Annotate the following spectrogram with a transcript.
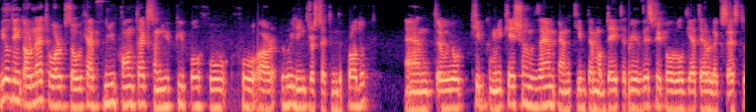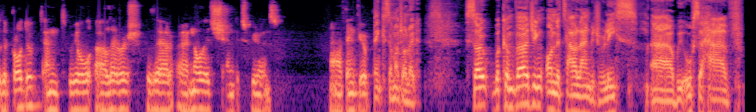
Building our network, so we have new contacts and new people who, who are really interested in the product and we will keep communication with them and keep them updated. These people will get early access to the product and will uh, leverage their uh, knowledge and experience. Uh, thank you. Thank you so much, Oleg. So we're converging on the Tau language release. Uh, we also have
